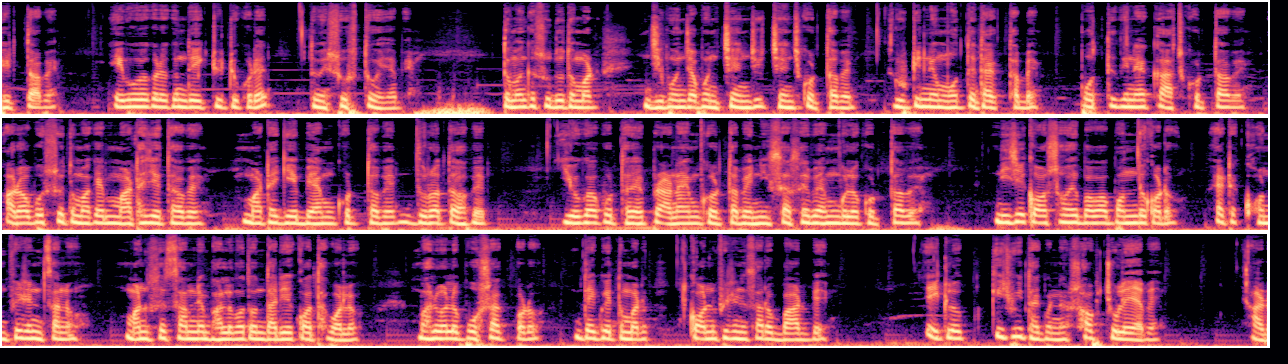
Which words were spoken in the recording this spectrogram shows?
ফিরতে হবে। এইভাবে করে কিন্তু একটু একটু করে তুমি সুস্থ হয়ে যাবে। তোমাকে শুধু তোমার জীবনযাপন চেঞ্জ চেঞ্জ করতে হবে রুটিনের মধ্যে থাকতে হবে প্রত্যেক দিনের কাজ করতে হবে। আর অবশ্যই তোমাকে মাঠে যেতে হবে, মাঠে গিয়ে ব্যায়াম করতে হবে, দৌড়াতে হবে যোগা করতে হবে, প্রাণায়াম করতে হবে, নিঃশ্বাসের ব্যায়ামগুলো করতে হবে। নিজেকে অসহায় বাবা বন্ধ করো। একটা কনফিডেন্স আনো। মানুষের সামনে ভালো মতন দাঁড়িয়ে কথা বলো। ভালো ভালো পোশাক পরো। দেখবে তোমার কনফিডেন্স আরও বাড়বে। এগুলো কিছুই থাকবে না, সব চলে যাবে। আর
